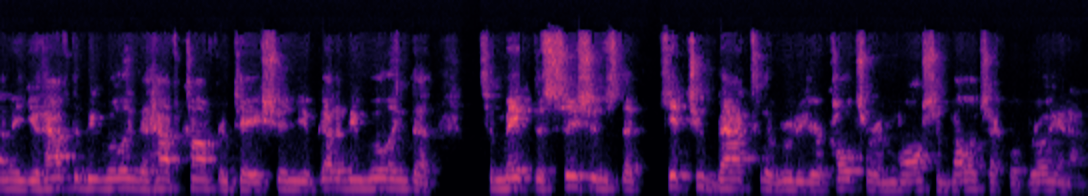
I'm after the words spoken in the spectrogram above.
I mean, you have to be willing to have confrontation. You've got to be willing to to make decisions that get you back to the root of your culture. And Walsh and Belichick were brilliant at it.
